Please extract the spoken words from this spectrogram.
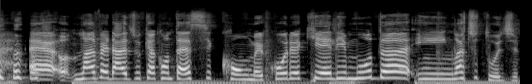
É, na verdade, o que acontece com o Mercúrio é que ele muda em latitude.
